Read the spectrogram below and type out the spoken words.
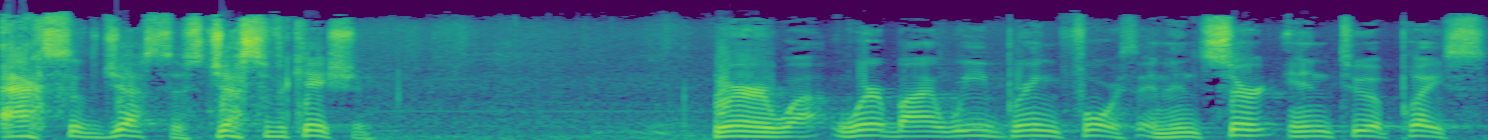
acts of justice, justification, whereby we bring forth and insert into a place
